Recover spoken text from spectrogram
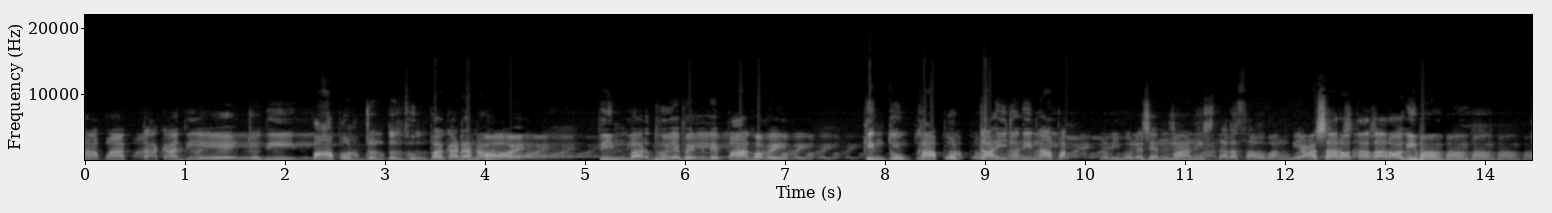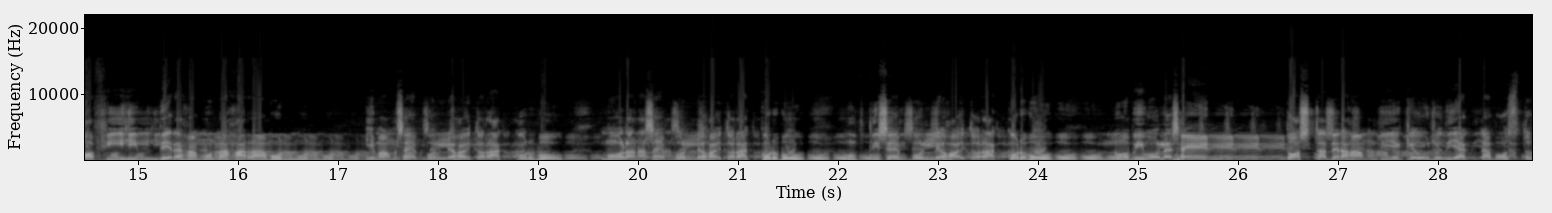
নাপাক টাকা দিয়ে যদি পা পর্যন্ত জুব্বা কাটানো হয়, তিনবার ধুয়ে ফেললে পাক হবে। কিন্তু কাপড়টাই যদি না পাক নবী বলেছেন মান ইস্তারা সাওবান বি আশারাতা দারাহিমা অফিহিম দিরহামুন হারামুন। ইমাম সাহেব বললে হয়তো রাগ করব মৌলানা সাহেব বললে হয়তো রাগ করব মুফতি সাহেব বললে হয়তো রাগ করব। নবী বলেছেন দশটা দেরহাম দিয়ে কেউ যদি একটা বস্ত্র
